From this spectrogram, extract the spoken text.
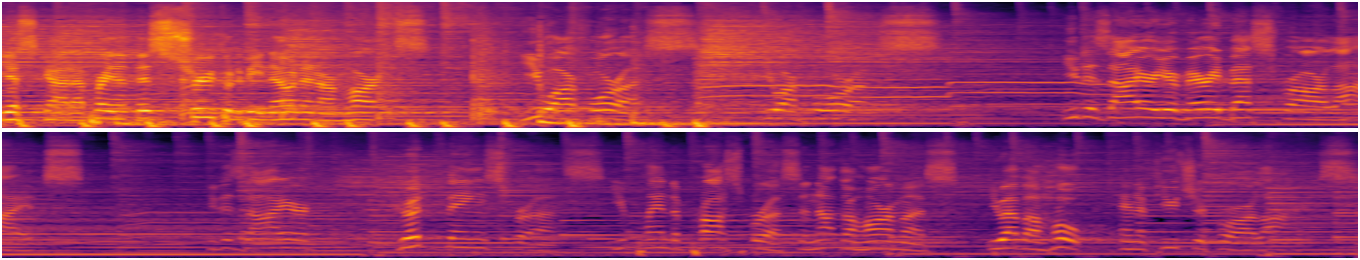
Yes, God, I pray that this truth would be known in our hearts. You are for us. You are for us. You desire your very best for our lives. You desire good things for us. You plan to prosper us and not to harm us. You have a hope and a future for our lives.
